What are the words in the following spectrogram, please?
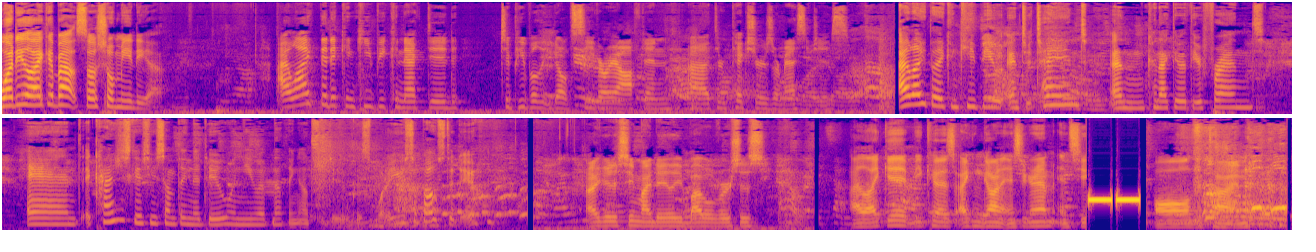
What do you like about social media? I like that it can keep you connected to people that you don't see very often uh, through pictures or messages. I like that it can keep you entertained and connected with your friends, and it kind of just gives you something to do when you have nothing else to do. Because what are you supposed to do? I get to see my daily Bible verses. I like it because I can go on Instagram and see all the time.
